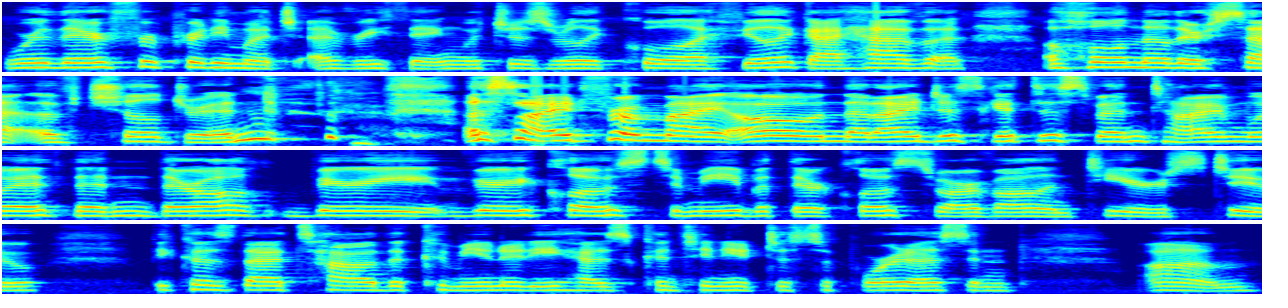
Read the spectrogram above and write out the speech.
we're there for pretty much everything, which is really cool. I feel like I have a, a whole nother set of children aside from my own that I just get to spend time with. And they're all very, very close to me, but they're close to our volunteers too, because that's how the community has continued to support us. And um,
